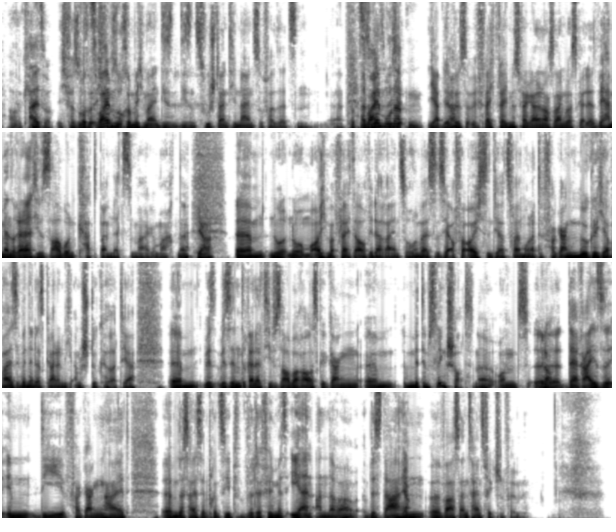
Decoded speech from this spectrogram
Okay. Also, ich versuche, ich versuche mich mal in diesen, diesen Zustand hineinzuversetzen. Äh, Vor also zwei wir- Monaten, Ja, ja? wir- vielleicht, vielleicht müssen wir gerade noch sagen, du hast, gerade- wir haben ja einen relativ sauberen Cut beim letzten Mal gemacht, ne? Ja. Ähm, nur, nur um euch mal vielleicht auch wieder reinzuholen, weil es ist ja auch für euch sind ja zwei Monate vergangen, möglicherweise, wenn ihr das gerade nicht am Stück hört, ja. Ähm, wir, wir sind relativ sauber rausgegangen ähm, mit dem Slingshot, ne? Und äh, Genau. der Reise in die Vergangenheit. Ähm, das heißt, im Prinzip wird der Film jetzt eh ein anderer. Bis dahin äh, war es ein Science-Fiction-Film.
